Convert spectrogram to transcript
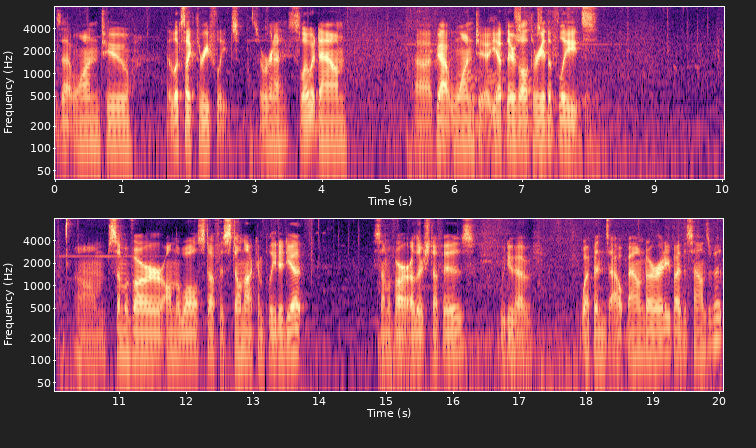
Is that one, two? It looks like three fleets. So we're going to slow it down. Uh, I've got one, two. Yep, there's all three of the fleets. Um, some of our on-the-wall stuff is still not completed yet. Some of our other stuff is. We do have weapons outbound already by the sounds of it.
